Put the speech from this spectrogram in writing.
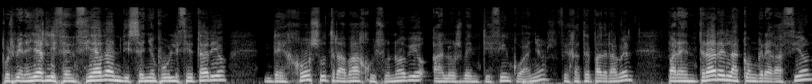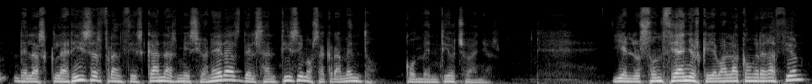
Pues bien, ella es licenciada en diseño publicitario, dejó su trabajo y su novio a los 25 años, fíjate Padre Abel, para entrar en la congregación de las Clarisas Franciscanas Misioneras del Santísimo Sacramento, con 28 años. Y en los 11 años que lleva en la congregación,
